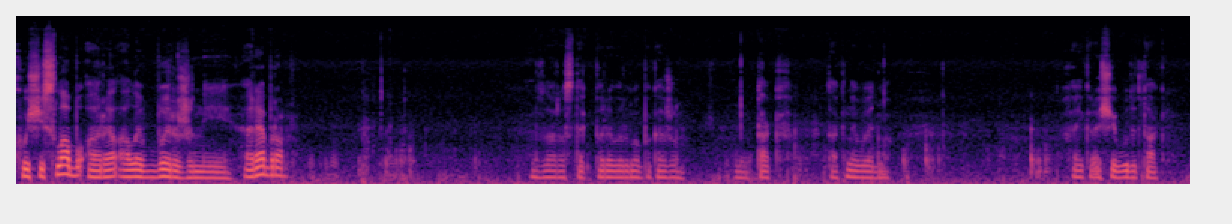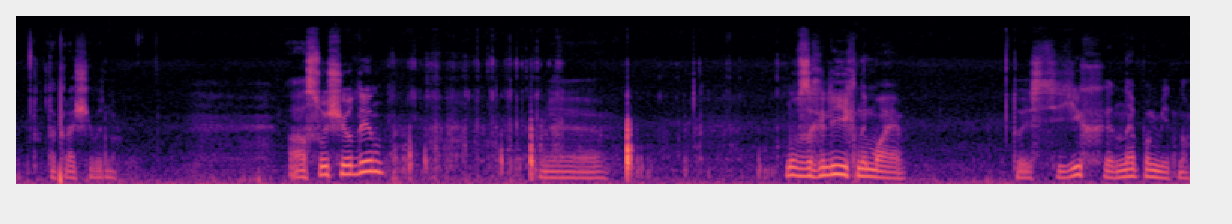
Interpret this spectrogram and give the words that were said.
хоч і слабо, але виражені ребра. Зараз так переверну, покажу. Так, так не видно. Хай краще буде так. Тут так краще видно. А Сочі 1. Е, ну, взагалі їх немає. Тобто їх непомітно.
